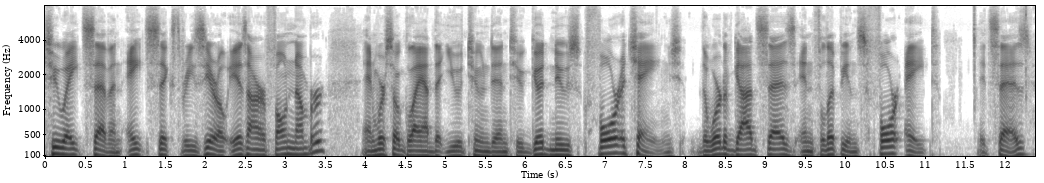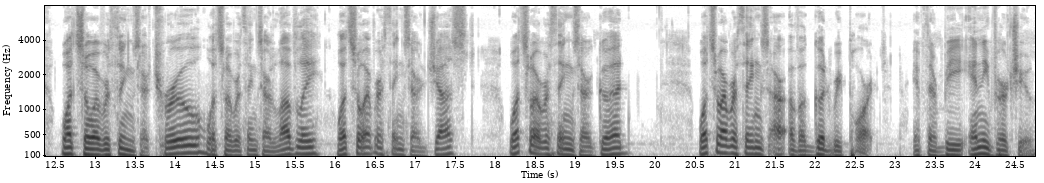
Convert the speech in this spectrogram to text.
287 8630 is our phone number. And we're so glad that you tuned in to Good News for a Change. The Word of God says in Philippians 4 8, it says, Whatsoever things are true, whatsoever things are lovely, whatsoever things are just, whatsoever things are good, whatsoever things are of a good report, if there be any virtue,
